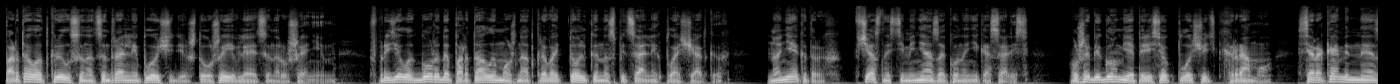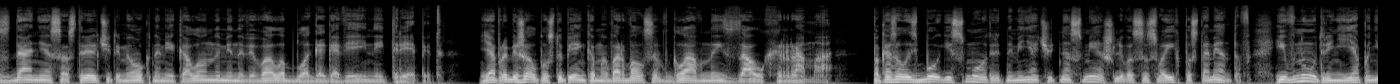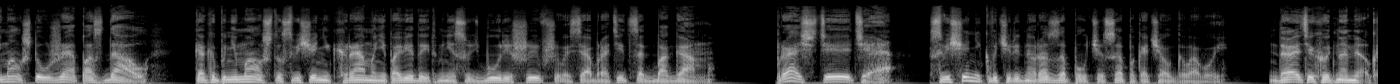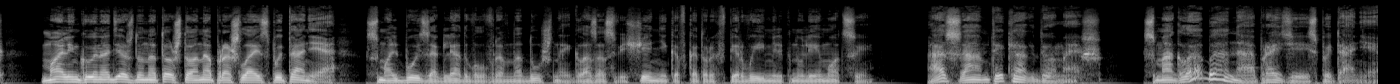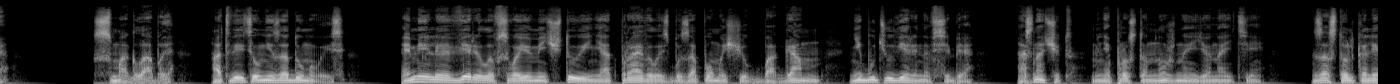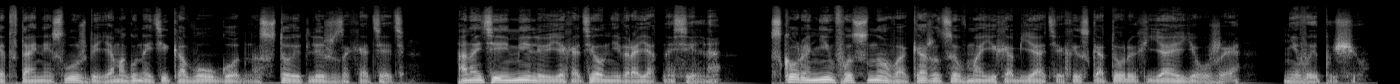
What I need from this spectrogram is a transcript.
Портал открылся на центральной площади, что уже является нарушением. В пределах города порталы можно открывать только на специальных площадках. Но некоторых, в частности меня, законы не касались. Уже бегом я пересек площадь к храму. Серокаменное здание со стрельчатыми окнами и колоннами навевало благоговейный трепет. Я пробежал по ступенькам и ворвался в главный зал храма. Показалось, боги смотрят на меня чуть насмешливо со своих постаментов, и внутренне я понимал, что уже опоздал. Как и понимал, что священник храма не поведает мне судьбу решившегося обратиться к богам. «Простите!» Священник в очередной раз за полчаса покачал головой. «Дайте хоть намек. Маленькую надежду на то, что она прошла испытание», с мольбой заглядывал в равнодушные глаза священника, в которых впервые мелькнули эмоции. «А сам ты как думаешь? Смогла бы она пройти испытание?» «Смогла бы», — ответил, не задумываясь. Эмилия верила в свою мечту и не отправилась бы за помощью к богам, не будь уверена в себе. А значит, мне просто нужно ее найти. За столько лет в тайной службе я могу найти кого угодно, стоит лишь захотеть. А найти Эмилию я хотел невероятно сильно. Скоро нимфа снова окажется в моих объятиях, из которых я ее уже не выпущу.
